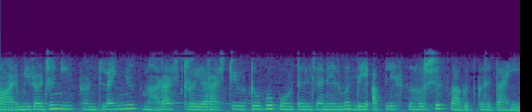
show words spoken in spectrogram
रजनी फ्रंटलाईन न्यूज महाराष्ट्र या राष्ट्रीय यूट्यूब पोर्टल चॅनेलमध्ये आपले सहर्ष स्वागत करत आहे.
